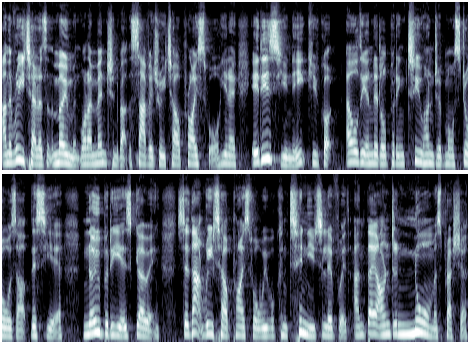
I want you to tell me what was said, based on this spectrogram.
And the retailers at the moment, what I mentioned about the savage retail price war, you know, it is unique. You've got Aldi and Lidl putting 200 more stores up this year. Nobody is going. So that retail price war we will continue to live with. And they are under enormous pressure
